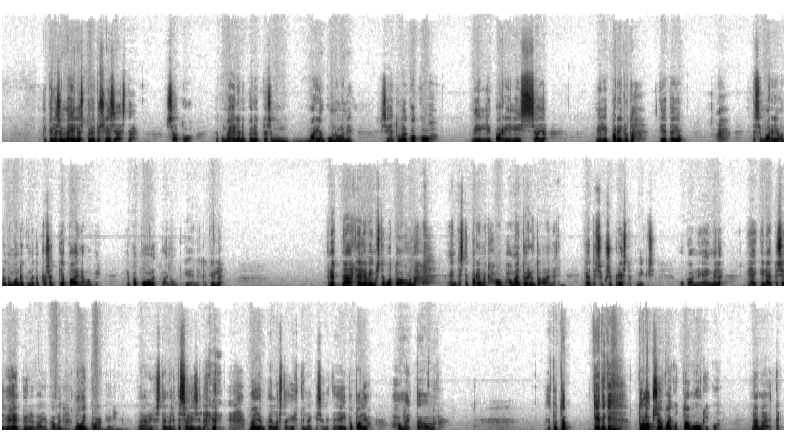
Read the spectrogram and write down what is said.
Että kyllä se mehiläispölytys lisää sitä satoa. Ja kun mehiläinen pölyttää sen marjan kunnolla, niin siihen tulee koko millipari lisää. Ja millipari tuota tietää jo, että se marja on tuota monta kymmentä prosenttia painavampi. Jopa puolet painavampikin. Että kyllä. Ja nyt nämä neljä viimeistä vuotta on ollut entistä paremmat homeentorjunta-aineet käytössä kuin se Presto Mixi mukaan, niin ei meillä Heikki näytti sen yhden pylvään, joka oli noin korkea. Niin mä olin sitä mieltä, että se oli sieltä meidän pellosta yhtenä kesänä, että eipä paljon hometta ollut. Ja tuota, tietenkin tulokseen vaikuttaa muukin kuin nämä, että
